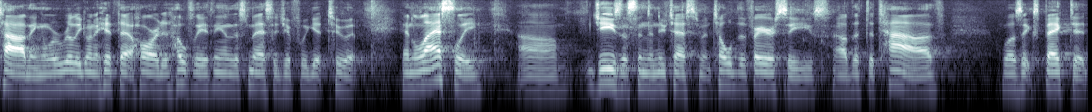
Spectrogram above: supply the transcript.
tithing, and we're really going to hit that hard, hopefully, at the end of this message if we get to it. And lastly, uh, Jesus in the New Testament told the Pharisees uh, that the tithe was expected.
